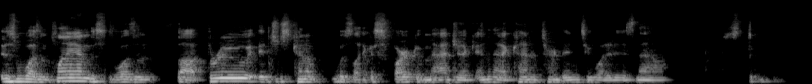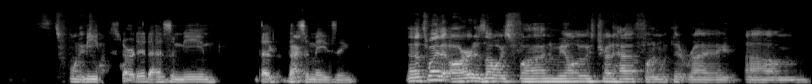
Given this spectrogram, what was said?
this wasn't planned this wasn't thought through. It just kind of was like a spark of magic and then it kind of turned into what it is now. Just 20 meme started as a meme. That, that's amazing. That's why the art is always fun and we always try to have fun with it right? Um,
